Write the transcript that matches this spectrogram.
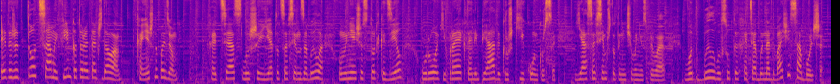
это же тот самый фильм, который я так ждала. Конечно, пойдем. Хотя, слушай, я тут совсем забыла, у меня еще столько дел, уроки, проекты, олимпиады, кружки и конкурсы. Я совсем что-то ничего не успеваю. Вот было бы в сутках хотя бы на два часа больше –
